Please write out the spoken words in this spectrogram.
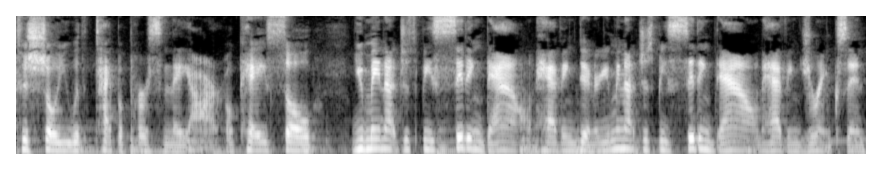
to show you what the type of person they are. Okay. So you may not just be sitting down having dinner. You may not just be sitting down having drinks. And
